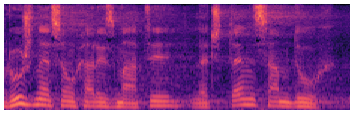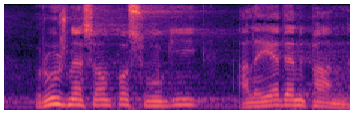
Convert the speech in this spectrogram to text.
Różne są charyzmaty, lecz ten sam duch. Różne są posługi, ale jeden Pan.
